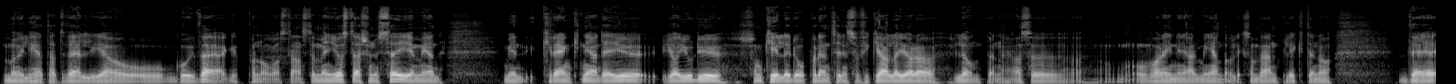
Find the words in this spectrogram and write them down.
möjlighet att välja och, och gå iväg på någonstans. Men just det här som du säger med med kränkningar. Det är ju, jag gjorde ju som kille då på den tiden så fick alla göra lumpen, alltså och vara inne i armén då, liksom värnplikten. Och det,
